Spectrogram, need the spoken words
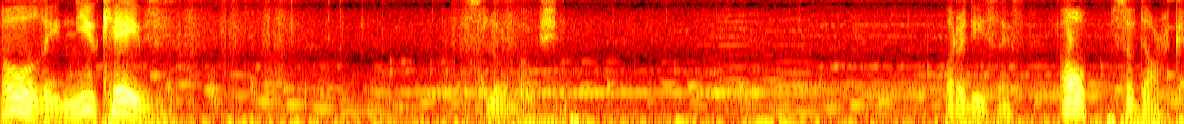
Holy, new caves. Slow motion. What are these things? Oh, so dark.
